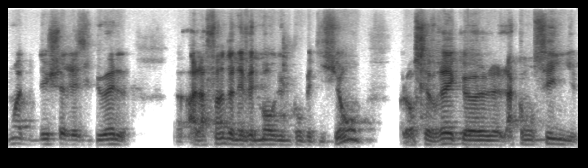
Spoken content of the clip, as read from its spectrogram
moins de déchets résiduels à la fin d'un événement ou d'une compétition. Alors c'est vrai que la consigne euh,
